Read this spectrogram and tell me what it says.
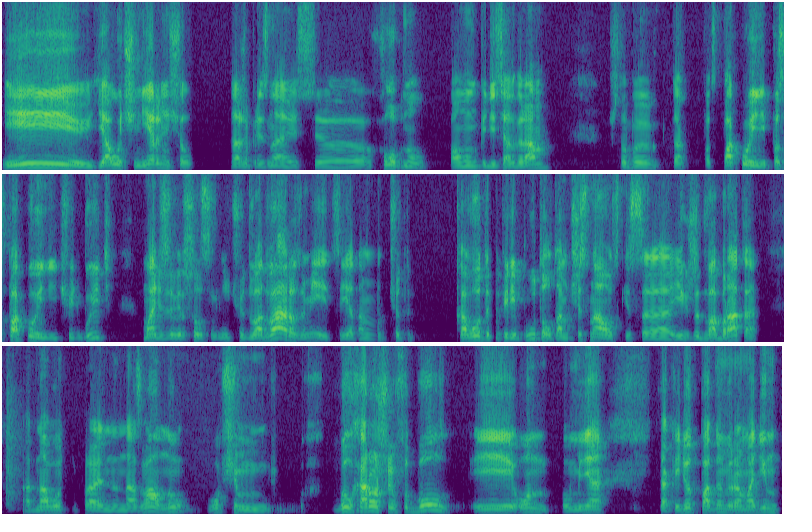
И я очень нервничал, даже, признаюсь, э, хлопнул, по-моему, 50 грамм, чтобы так поспокойнее, поспокойнее чуть быть. Матч завершился в ничью 2-2, разумеется, я там что-то кого-то перепутал, там Чеснаускис, их же два брата, одного неправильно назвал. Ну, в общем, был хороший футбол, и он у меня так идет под номером один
